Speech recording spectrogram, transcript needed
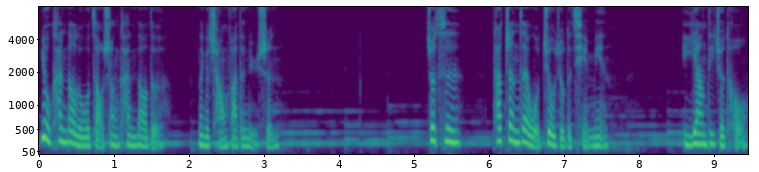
又看到了我早上看到的那个长发的女生。这次她站在我舅舅的前面，一样低着头。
